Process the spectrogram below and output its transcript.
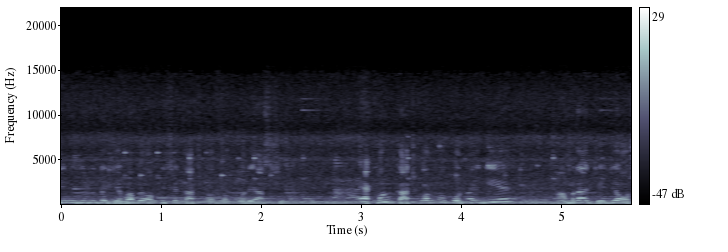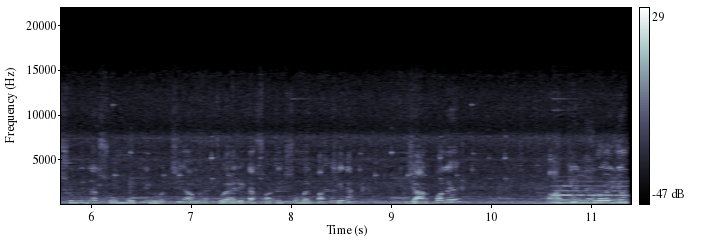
দিনগুলোতে যেভাবে অফিসে কাজকর্ম করে আসছিলাম এখন কাজকর্ম করতে গিয়ে আমরা যে যে অসুবিধার সম্মুখীন হচ্ছি আমরা কোয়ারিটা সঠিক সময় পাচ্ছি না। যার ফলে পার্টির প্রয়োজন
